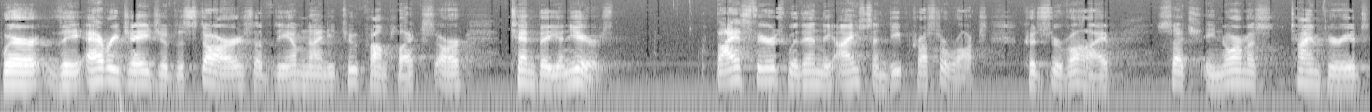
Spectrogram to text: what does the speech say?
where the average age of the stars of the M92 complex are 10 billion years. Biospheres within the ice and deep crustal rocks could survive such enormous time periods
